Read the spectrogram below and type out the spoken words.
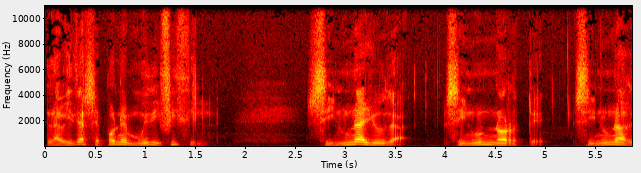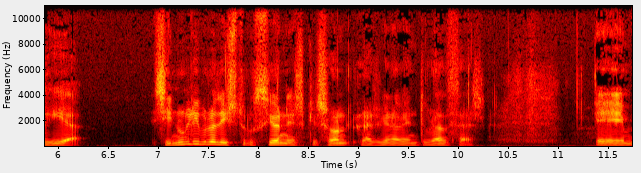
la vida se pone muy difícil. Sin una ayuda, sin un norte, sin una guía, sin un libro de instrucciones que son las bienaventuranzas, eh,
